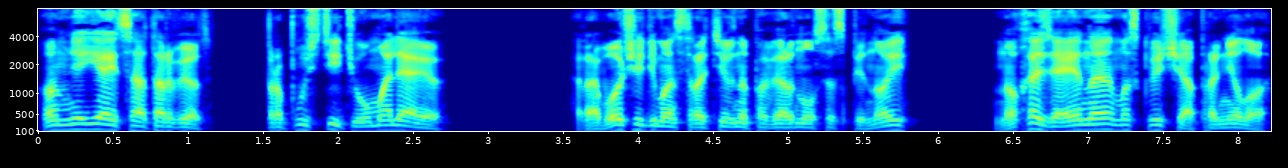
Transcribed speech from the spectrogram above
он мне яйца оторвет. Пропустите, умоляю!» Рабочий демонстративно повернулся спиной, но хозяина москвича проняло.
